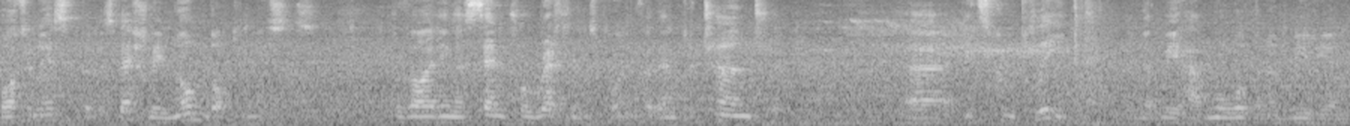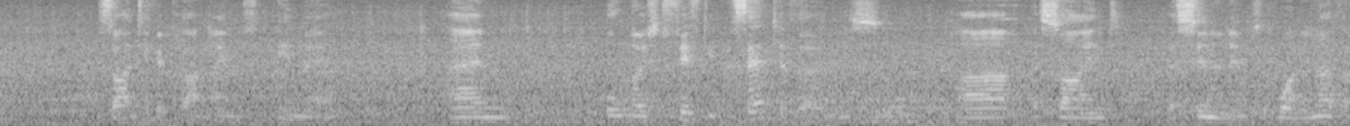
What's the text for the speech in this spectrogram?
botanists, but especially non-botanists, providing a central reference point for them to turn to. Uh, it's complete in that we have more than a million scientific plant names in there, and almost 50% of those are assigned as synonyms of one another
